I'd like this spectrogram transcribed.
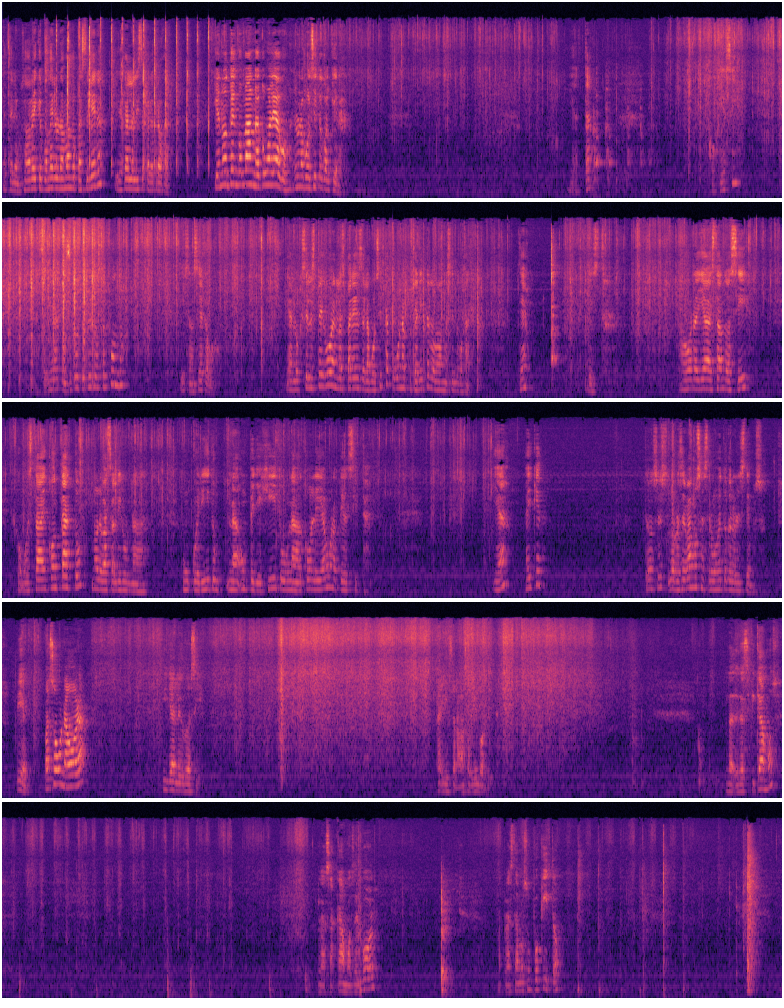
Ya tenemos. Ahora hay que ponerle una manga pastelera y dejarla lista para trabajar. Que no tengo manga, ¿cómo le hago? En una bolsita cualquiera. Ya está. Coge así. Se con su propio peso hasta el fondo. Y se acabó. Ya, lo que se les pegó en las paredes de la bolsita, con una cucharita lo van haciendo bajar. ¿Ya? Listo ahora ya estando así como está en contacto no le va a salir una un cuerito un pellejito una ¿cómo le llamo? una pielcita. Ya ahí queda. Entonces lo reservamos hasta el momento que lo necesitemos. Bien pasó una hora y ya le doy así. Ahí está la masa bien gordita. La desgasificamos. La sacamos del bol. Aplastamos un poquito.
